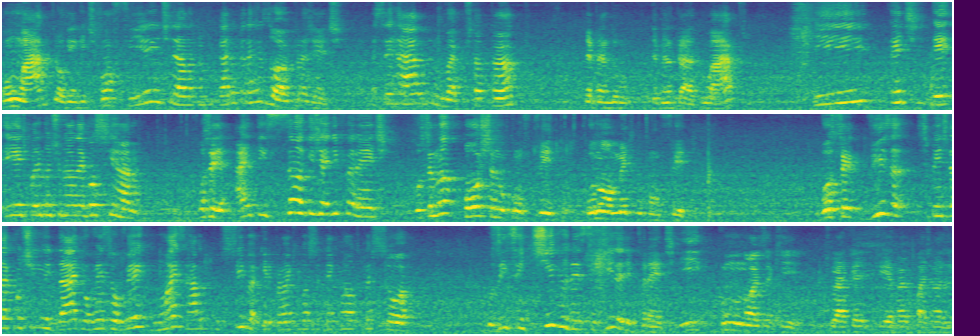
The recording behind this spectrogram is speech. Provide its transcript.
ou um árbitro, alguém que a gente confia, e a gente leva o cara e o cara resolve para a gente. Vai ser rápido, não vai custar tanto, dependendo, dependendo claro, do árbitro, e a, gente, e, e a gente pode continuar negociando. Ou seja, a intenção aqui já é diferente. Você não aposta no conflito, ou no aumento do conflito. Você visa simplesmente dar continuidade ou resolver o mais rápido possível aquele problema que você tem com a outra pessoa. os incentivos nesse sentido é diferente. E como nós aqui, que a maior parte, aqui,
